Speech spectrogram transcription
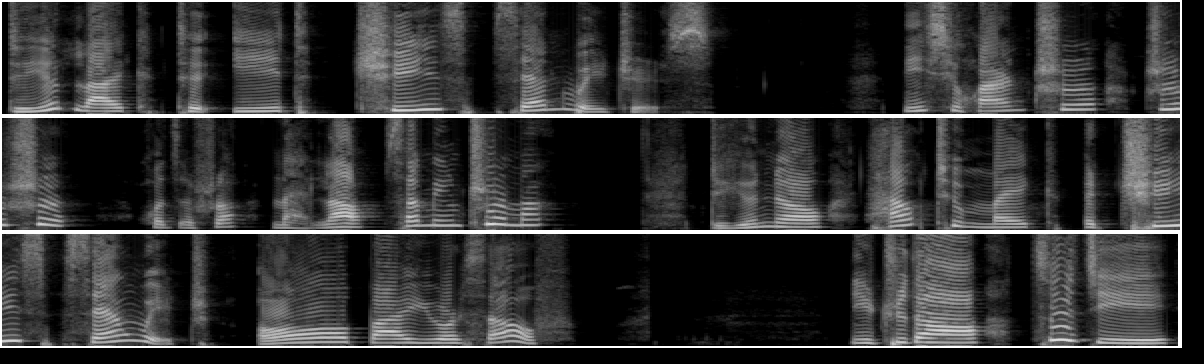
，Do you like to eat cheese sandwiches？你喜欢吃芝士或者说奶酪三明治吗？Do you know how to make a cheese sandwich all by yourself？你知道自己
